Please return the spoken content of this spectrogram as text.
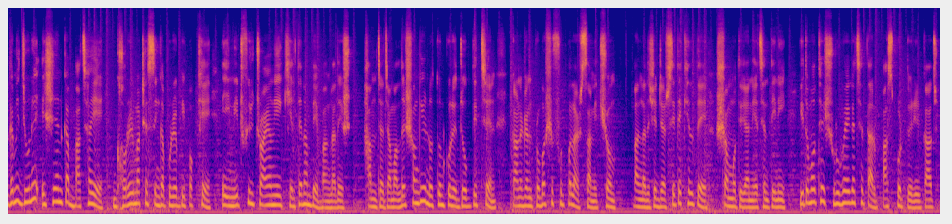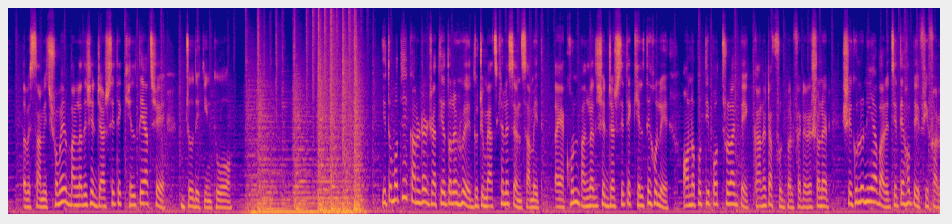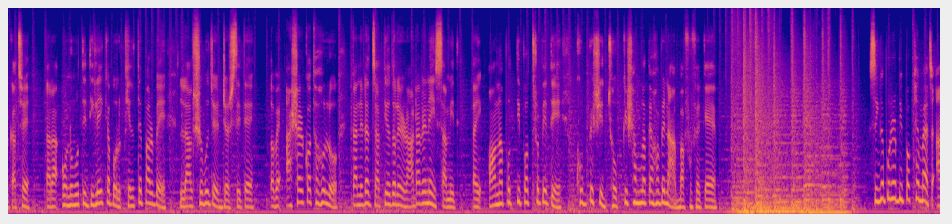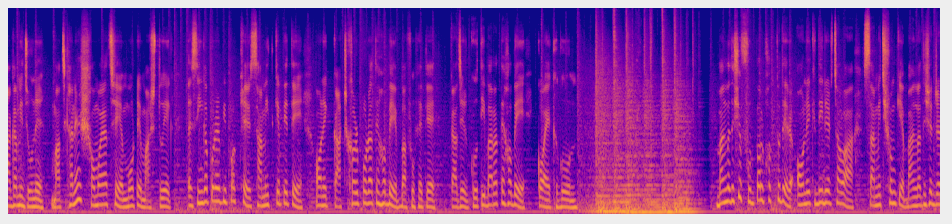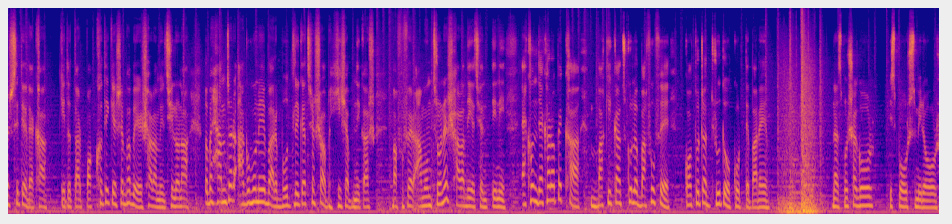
আগামী জুনে এশিয়ান কাপ বাছাইয়ে ঘরের মাঠে সিঙ্গাপুরের বিপক্ষে এই মিডফিল্ড ট্রায়ো খেলতে নামবে বাংলাদেশ। হামজা জামালদের সঙ্গে নতুন করে যোগ দিচ্ছেন কানাডান প্রবাসী ফুটবলার সামিত সোম। বাংলাদেশের জার্সিতে খেলতে সম্মতি জানিয়েছেন তিনি। ইতোমধ্যে শুরু হয়ে গেছে তার পাসপোর্ট তৈরির কাজ। তবে সামিত সোমের বাংলাদেশের জার্সিতে খেলতে আছে যদি কিন্তুও ইতোমধ্যেই কানাডার জাতীয় দলের হয়ে দুটি ম্যাচ খেলেছেন সামিত। তাই এখন বাংলাদেশের জার্সিতে খেলতে হলে অনাপত্তিপত্র লাগবে কানাডা ফুটবল ফেডারেশনের। সেগুলো নিয়ে আবার যেতে হবে ফিফার কাছে। তারা অনুমতি দিলেই কেবল খেলতে পারবে লাল সবুজের জার্সিতে। তবে আসার কথা হলো, কানাডা জাতীয় দলের রাডারে নেই সামিত। তাই অনাপত্তিপত্র পেতে খুব বেশি ঝক্কি সামলাতে হবে না বাফুফেকে। সিঙ্গাপুরের বিপক্ষে ম্যাচ আগামী জুনে। মাঝখানে সময় আছে মোটে মাস দুয়েক। তাই সিঙ্গাপুরের বিপক্ষে সামিতকে পেতে অনেক কাঠখড় পোড়াতে হবে বাফুফেকে। কাজের গতি বাড়াতে হবে কয়েক গুণ। বাংলাদেশের ফুটবল ভক্তদের অনেক দিনের চাওয়া সামিত সোমকে বাংলাদেশের জার্সিতে দেখা। কিন্তু তার পক্ষ থেকে সেভাবে সারামিল মিলছিল না। তবে হামজার আগমনে এবার বদলে গেছে সব হিসাব নিকাশ। বাফুফের আমন্ত্রণে সাড়া দিয়েছেন তিনি। এখন দেখার অপেক্ষা বাকি কাজগুলো বাফুফে কতটা দ্রুত করতে পারে। Nazmul Sagar, Sports Mirror.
